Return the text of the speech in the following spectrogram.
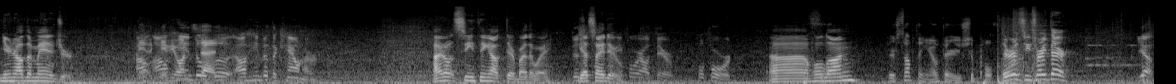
You're now the manager. I'll, I'll KV-1's handle dead. the I'll handle the counter. I don't see anything out there, by the way. There's yes, I do. 34 out there. Pull forward. Uh, hold on. There's something out there. You should pull. There is. He's right there. Yep.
